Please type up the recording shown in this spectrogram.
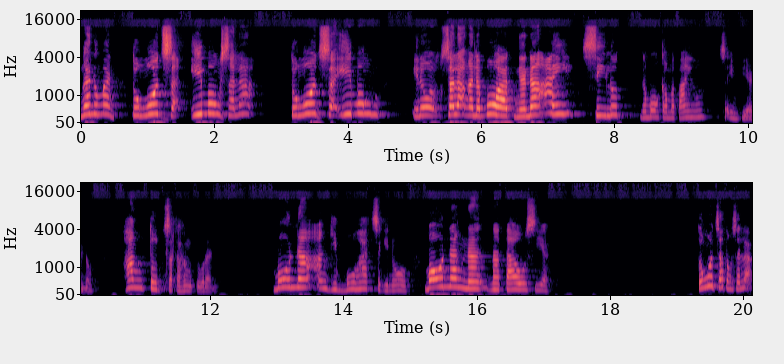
Nga naman, tungod sa imong sala, tungod sa imong you know, sala nga nabuhat, nga naay silot nga mo kamatayon sa impyerno hangtod sa kahangturan. Mo na ang gibuhat sa Ginoo. Mo nang na, nataw siya. Tungod sa atong sala.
